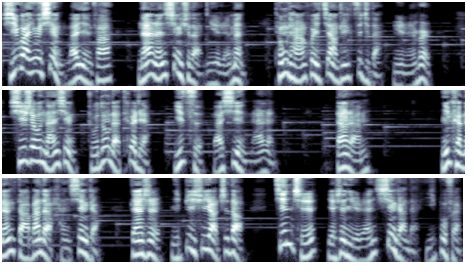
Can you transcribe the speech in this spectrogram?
习惯用性来引发男人兴趣的女人们，通常会降低自己的女人味儿，吸收男性主动的特点，以此来吸引男人。当然，你可能打扮得很性感，但是你必须要知道，矜持也是女人性感的一部分。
